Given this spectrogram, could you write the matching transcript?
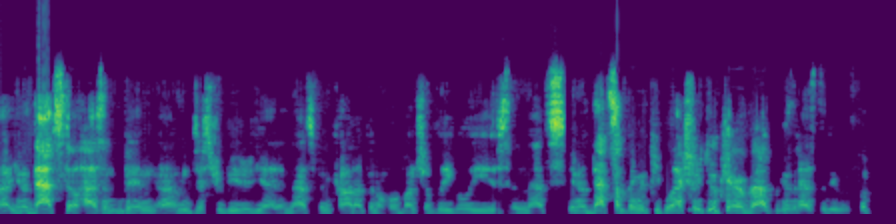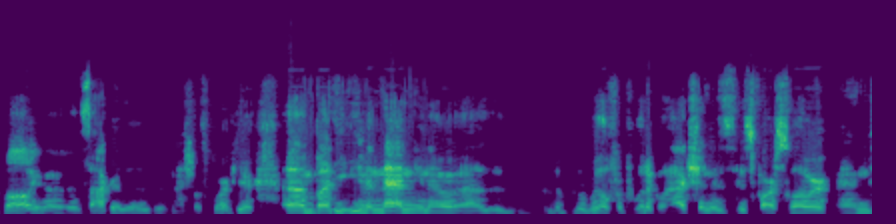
Uh, you know, that still hasn't been um, distributed yet, and that's been caught up in a whole bunch of legalese. And that's you know that's something that people actually do care about because it has to do with football. You know, soccer, the, the national sport here. Um, but even then, you know. Uh, the, the will for political action is, is far slower. And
